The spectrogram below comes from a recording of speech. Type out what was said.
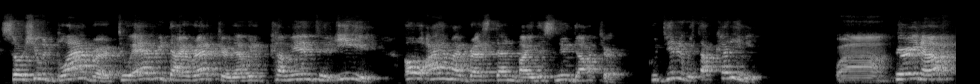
So she would blabber to every director that would come in to E. Oh, I have my breast done by this new doctor who did it without cutting me. Wow. Sure enough,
